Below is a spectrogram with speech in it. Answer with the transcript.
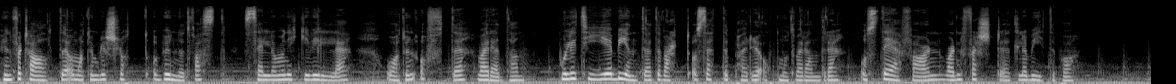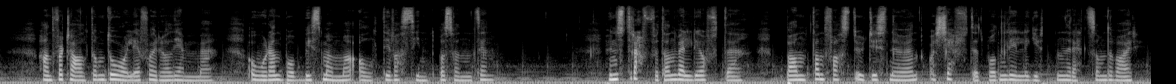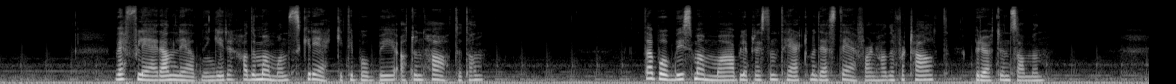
Hun fortalte om at hun ble slått og bundet fast, selv om hun ikke ville, og at hun ofte var redd han. Politiet begynte etter hvert å sette paret opp mot hverandre, og stefaren var den første til å bite på. Han fortalte om dårlige forhold hjemme, og hvordan Bobbys mamma alltid var sint på sønnen sin. Hun straffet han veldig ofte, bandt han fast ute i snøen og kjeftet på den lille gutten rett som det var. Ved flere anledninger hadde mammaen skreket til Bobby at hun hatet han. Da Bobbys mamma ble presentert med det stefaren hadde fortalt, brøt hun sammen.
